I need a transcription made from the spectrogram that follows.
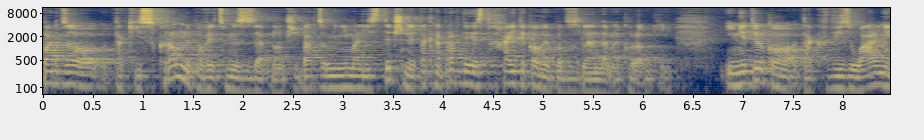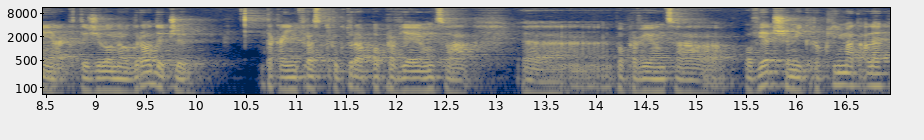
bardzo taki skromny powiedzmy z zewnątrz i bardzo minimalistyczny, tak naprawdę jest high-techowy pod względem ekologii. I nie tylko tak wizualnie jak te zielone ogrody, czy taka infrastruktura poprawiająca e, poprawiająca powietrze, mikroklimat, ale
